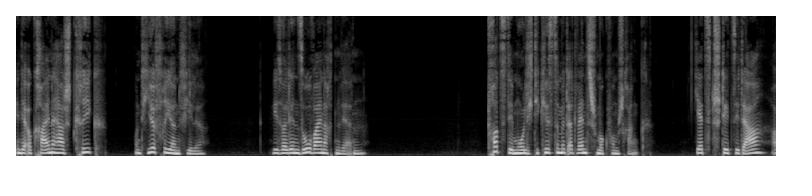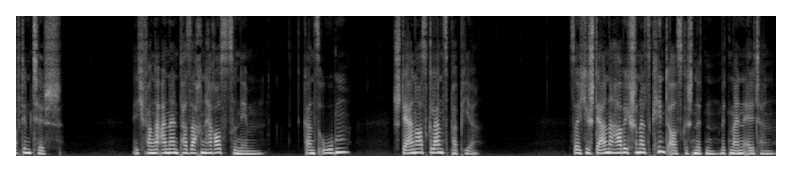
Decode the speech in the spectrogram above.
In der Ukraine herrscht Krieg und hier frieren viele. Wie soll denn so Weihnachten werden? Trotzdem hole ich die Kiste mit Adventsschmuck vom Schrank. Jetzt steht sie da, auf dem Tisch. Ich fange an, ein paar Sachen herauszunehmen. Ganz oben Sterne aus Glanzpapier. Solche Sterne habe ich schon als Kind ausgeschnitten mit meinen Eltern.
